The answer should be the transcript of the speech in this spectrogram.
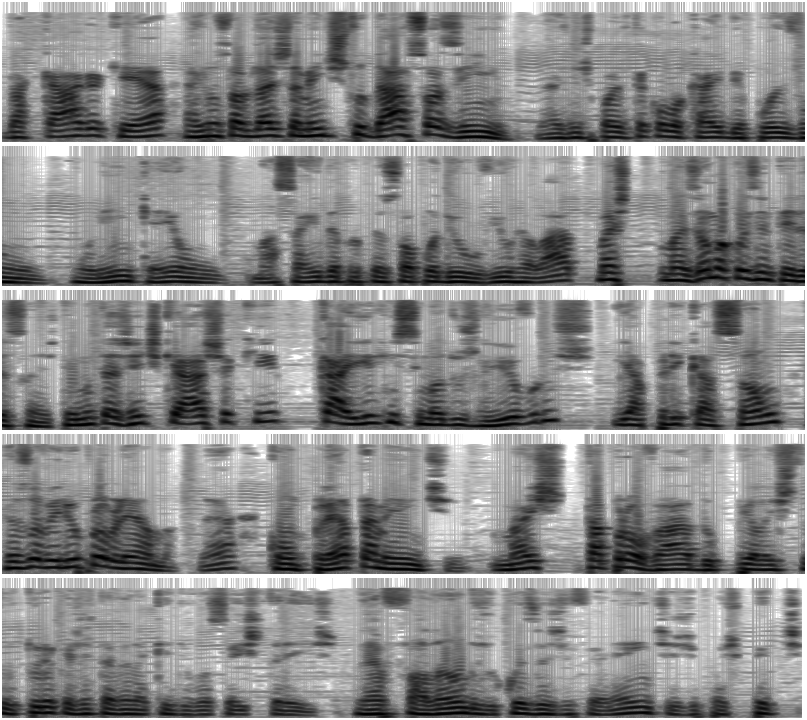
da carga que é a responsabilidade também de estudar sozinho. né? A gente pode até colocar aí depois um, um link aí, um- uma saída para o pessoal poder ouvir o relato. Mas, mas é uma coisa interessante. Tem muita gente que acha que cair em cima dos livros e aplicação resolveria o problema, né? Completamente. Mas está provado pela estrutura que a gente está vendo aqui de vocês três, né? Falando de coisas diferentes, de, perspecti-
